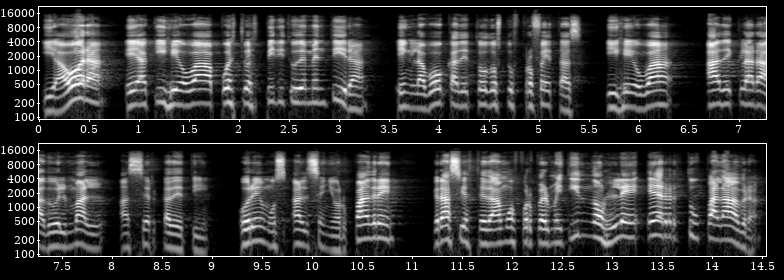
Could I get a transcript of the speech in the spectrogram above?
Y ahora he aquí Jehová ha puesto espíritu de mentira en la boca de todos tus profetas y Jehová ha declarado el mal acerca de ti. Oremos al Señor. Padre, gracias te damos por permitirnos leer tu palabra,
